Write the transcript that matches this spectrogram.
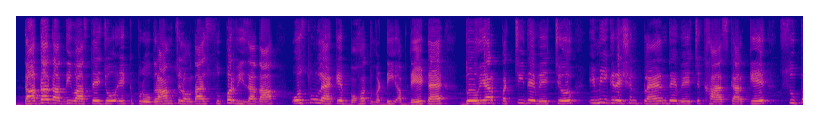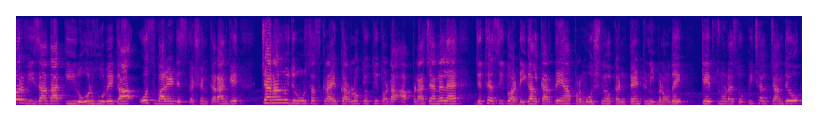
ਦਾਦਾ ਦਾਦੀ ਵਾਸਤੇ ਜੋ ਇੱਕ ਪ੍ਰੋਗਰਾਮ ਚਲਾਉਂਦਾ ਹੈ, ਸੁਪਰ ਵੀਜ਼ਾ ਦਾ ਉਸ ਨੂੰ ਲੈ ਕੇ ਬਹੁਤ ਵੱਡੀ ਅਪਡੇਟ ਹੈ। 2025 ਦੇ ਵਿੱਚ ਇਮੀਗ੍ਰੇਸ਼ਨ ਪਲਾਨ ਦੇ ਵਿੱਚ ਖਾਸ ਕਰਕੇ ਸੁਪਰ ਵੀਜ਼ਾ ਦਾ ਕੀ ਰੋਲ ਹੋਵੇਗਾ, ਉਸ ਬਾਰੇ ਡਿਸਕਸ਼ਨ ਕਰਾਂਗੇ। ਚੈਨਲ ਨੂੰ ਜਰੂਰ ਸਬਸਕ੍ਰਾਈਬ ਕਰ ਲਓ ਕਿਉਂਕਿ ਤੁਹਾਡਾ ਆਪਣਾ ਚੈਨਲ ਹੈ। ਜਿੱਥੇ ਅਸੀਂ ਤੁਹਾਡੀ ਗੱਲ ਕਰਦੇ ਹਾਂ ਪ੍ਰੋਮੋਸ਼ਨਲ ਕੰਟੈਂਟ ਨਹੀਂ ਬਣਾਉਂਦੇ। ਕੇਪਸ ਨੋਟ ਐਸਓਪੀ ਛਲ ਚਾਹੁੰਦੇ ਹੋ,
